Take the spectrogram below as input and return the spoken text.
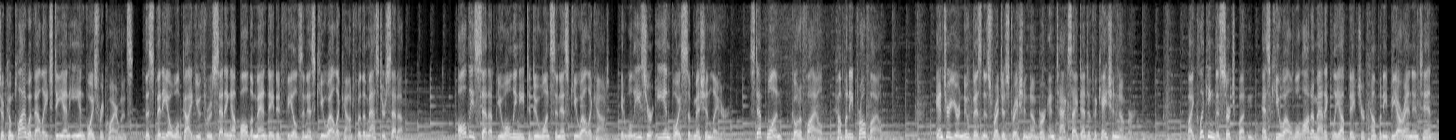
To comply with LHDN e-invoice requirements, this video will guide you through setting up all the mandated fields in SQL account for the master setup. All these setup you only need to do once in SQL account, it will ease your e-invoice submission later. Step 1, go to File, Company Profile. Enter your new business registration number and tax identification number. By clicking the search button, SQL will automatically update your company BRN and TIN.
